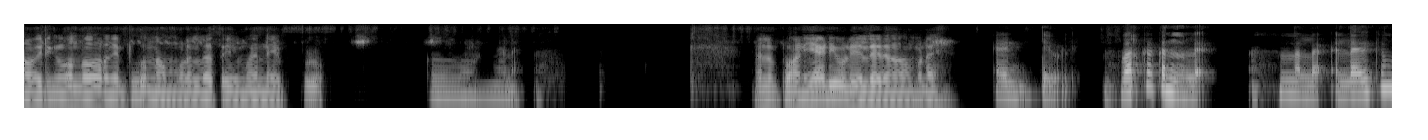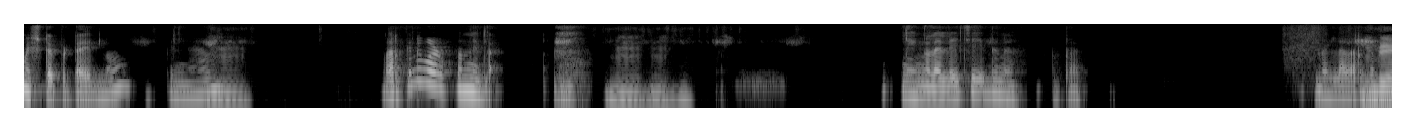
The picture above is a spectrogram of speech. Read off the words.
അവരിങ്ങ് വന്ന് പറഞ്ഞിട്ട് നമ്മളെല്ലാം സെയിം തന്നെ എപ്പോഴും. ഓ അങ്ങനെ. നല്ല പണി അടിപൊളിയല്ലായിരുന്നു നമ്മുടെ? അടിപൊളി. വർക്കൊക്കെ നല്ല നല്ല എല്ലാവർക്കും ഇഷ്ടപ്പെട്ടായിരുന്നു. പിന്നെ ഉം. വർക്കിന് കുഴപ്പമൊന്നുമില്ല. ഉം, ഉം, ഉം. നിങ്ങളല്ലേ ചെയ്തിന് അപ്പൊ നല്ല എന്തേ?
